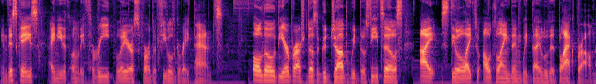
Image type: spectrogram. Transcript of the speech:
In this case, I needed only 3 layers for the field grey pants. Although the airbrush does a good job with those details, I still like to outline them with diluted black brown.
